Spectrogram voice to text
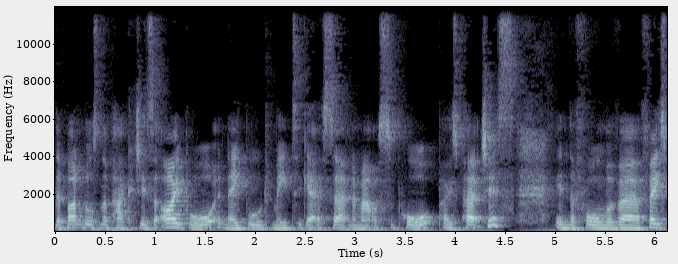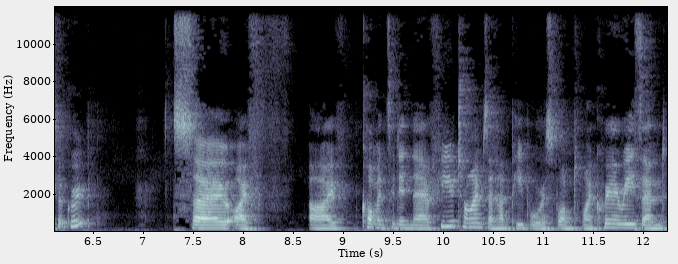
the bundles and the packages that I bought enabled me to get a certain amount of support post purchase in the form of a Facebook group. So I've I've commented in there a few times and had people respond to my queries, and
